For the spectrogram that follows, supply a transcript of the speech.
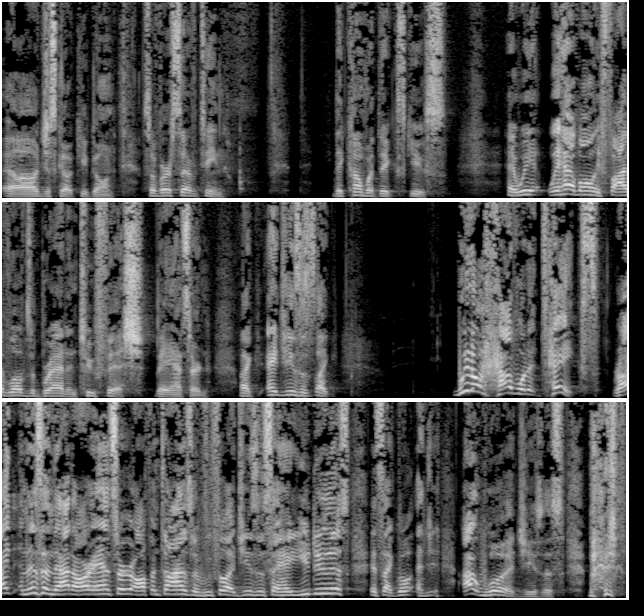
I'll just go, keep going. So verse 17, they come with the excuse. Hey, we, we have only five loaves of bread and two fish, they answered. Like, hey, Jesus, like, we don't have what it takes, right? And isn't that our answer oftentimes if we feel like Jesus saying, hey, you do this? It's like, well, I would, Jesus. But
